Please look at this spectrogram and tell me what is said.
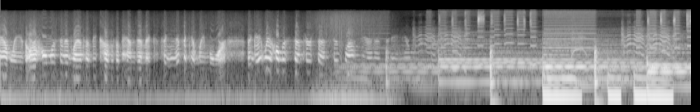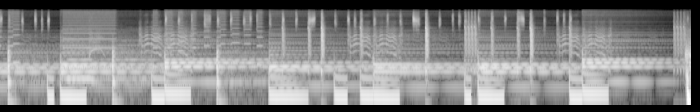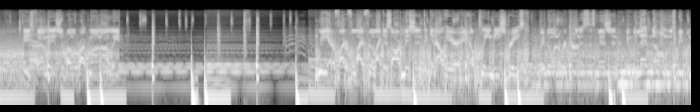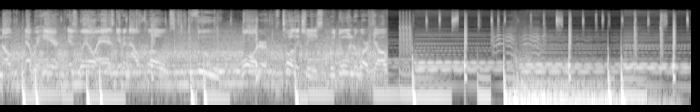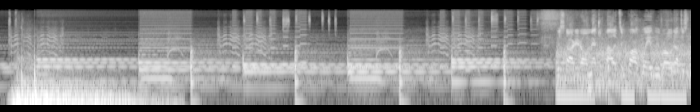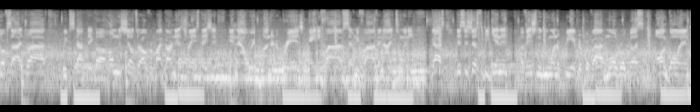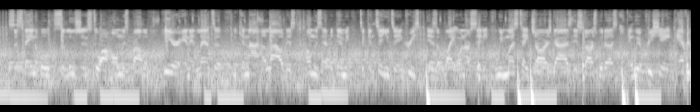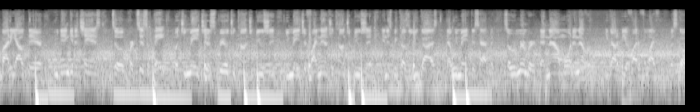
families are homeless in Atlanta because of the pandemic, Peace, family. It's your brother Rahman Ali. We at A Fighter for Life feel like it's our mission to get out here and help clean these streets. We're doing a reconnaissance mission and we're letting the homeless people know that we're here as well as giving out clothes, food, water, toiletries. We're doing the work, y'all. Started on Metropolitan Parkway. We rode up this Northside Drive. We stopped at a homeless shelter over by Garnett's train station. And now we're under the bridge, 85, 75, and I-20. Guys, this is just the beginning. Eventually, we want to be able to provide more robust, ongoing, sustainable solutions to our homeless problem here in Atlanta. We cannot allow this homeless epidemic to continue to increase. It is a blight on our city. We must take charge, guys. It starts with us, and we appreciate everybody out there who didn't get a chance to participate, but you made your spiritual contribution, you made your financial contribution, and it's because of you guys that we made this happen. So remember that now more than ever, you gotta be a fighter for life. Let's go.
